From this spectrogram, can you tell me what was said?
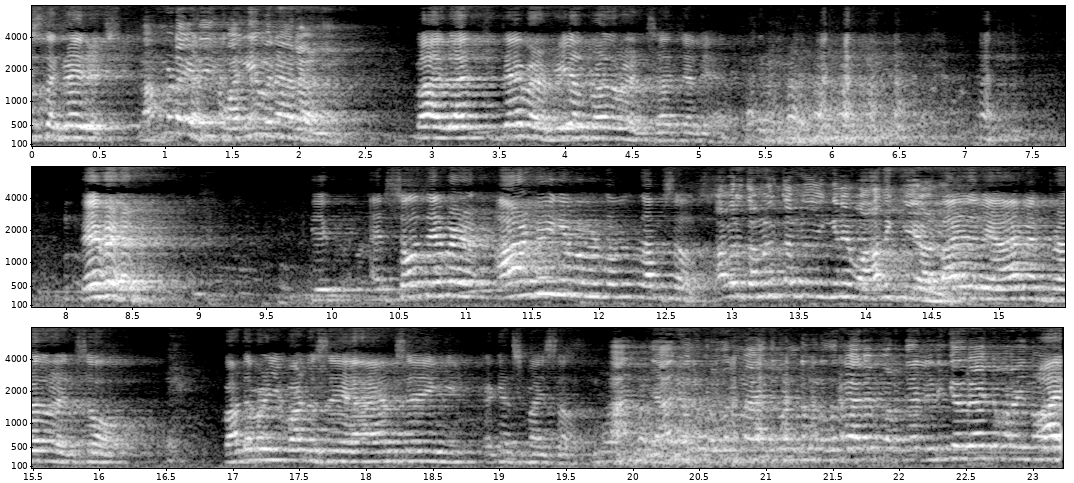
is the greatest? നമ്മുടെ ഇടയിൽ വലിയവനാരാണ് Well, that, they were real brethren, I tell you. they were, and so they were arguing among them- themselves. അവർ തമ്മിൽ തമ്മിൽ ഇങ്ങനെ വാദിക്കുകയാണ് By the way, I'm a brethren, so whatever you want to say, I am saying against myself. I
